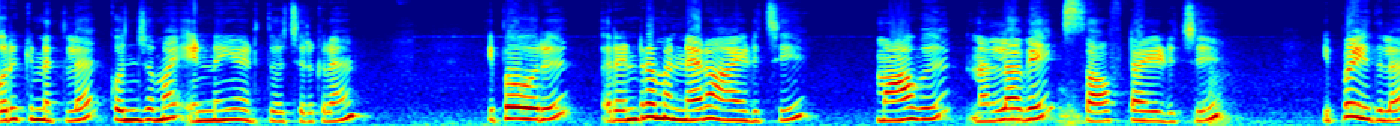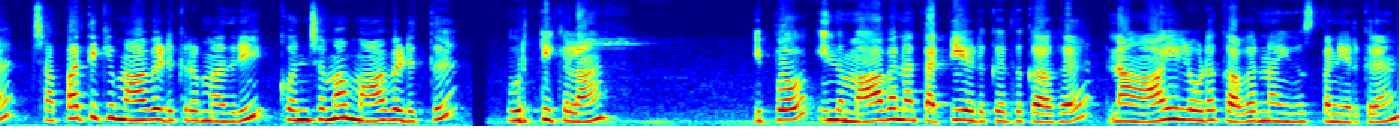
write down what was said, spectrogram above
ஒரு கிண்ணத்தில் கொஞ்சமாக எண்ணெயும் எடுத்து வச்சுருக்கிறேன். இப்போ ஒரு ரெண்டரை மணி நேரம் ஆயிடுச்சு. மாவு நல்லாவே சாஃப்ட் ஆயிடுச்சு. இப்போ இதில் சப்பாத்திக்கு மாவு எடுக்கிற மாதிரி கொஞ்சமாக மாவு எடுத்து உருட்டிக்கலாம். இப்போது இந்த மாவை நான் தட்டி எடுக்கிறதுக்காக நான் ஆயிலோட கவர் நான் யூஸ் பண்ணியிருக்கிறேன்.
